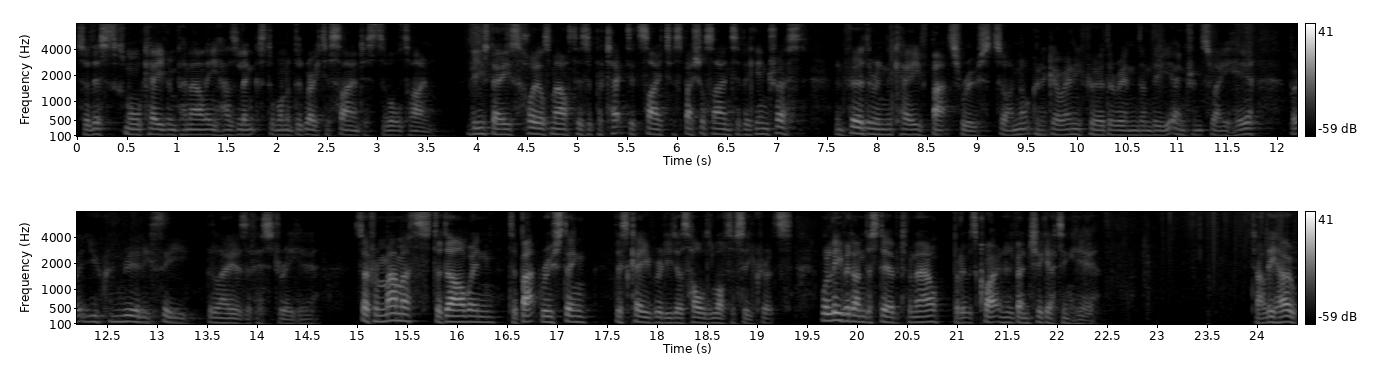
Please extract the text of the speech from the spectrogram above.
So this small cave in Penally has links to one of the greatest scientists of all time. These days, Hoyle's Mouth is a protected site of special scientific interest, and further in the cave, bats roost. So I'm not going to go any further in than the entranceway here, but you can really see the layers of history here. So from mammoths to Darwin to bat roosting, this cave really does hold a lot of secrets. We'll leave it undisturbed for now, but it was quite an adventure getting here. Tally ho!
